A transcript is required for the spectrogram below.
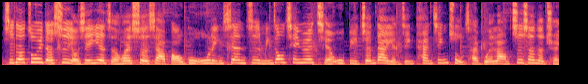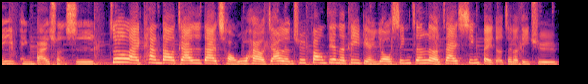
值得注意的是，有些业者会设下保固屋龄限制，民众签约前务必睁大眼睛看清楚，才不会让自身的权益平白损失。最后来看到假日带宠物还有家人去放电的地点又新增了，在新北的这个地区，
